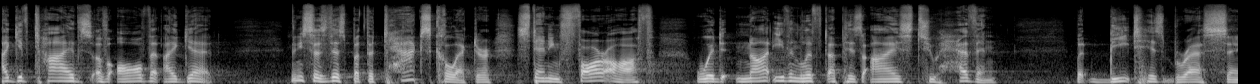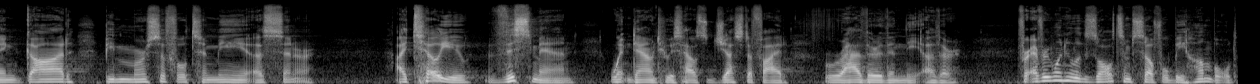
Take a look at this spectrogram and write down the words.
I give tithes of all that I get. Then he says this, but the tax collector, standing far off, would not even lift up his eyes to heaven, but beat his breast, saying, God, be merciful to me, a sinner. I tell you, this man went down to his house justified rather than the other. For everyone who exalts himself will be humbled,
